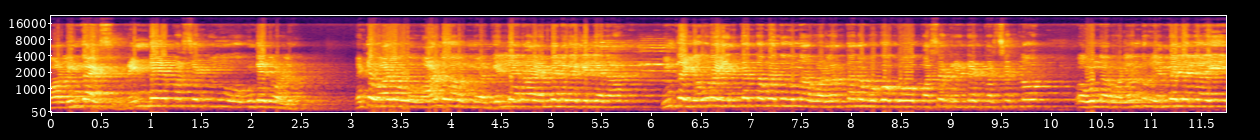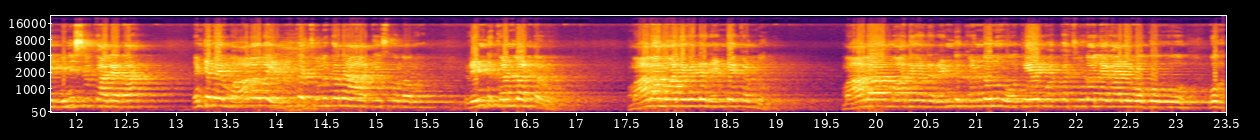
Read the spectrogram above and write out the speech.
వాళ్ళు లింగాయిట్స్ రెండే పర్సెంట్ ఉండేది వాళ్ళు. అంటే వాళ్ళు వాళ్ళు గెలిచారా ఎమ్మెల్యేగా గెలిచారా ఇంకా ఎవరో ఎంతెంత మంది ఉన్నారు? వాళ్ళంతా ఒక్కొక్క పర్సెంట్ రెండు రెండు పర్సెంట్లో ఉన్నారు. వాళ్ళందరూ ఎమ్మెల్యేలు అయ్యి మినిస్టర్ కాలేదా? అంటే మేము మాలలో ఎంత చులకన తీసుకున్నారు రెండు కళ్ళు అంటారు. మాలా మాది కంటే రెండే కళ్ళు. మాలా మాది కంటే రెండు కళ్ళను ఒకే పక్క చూడలే కానీ ఒక ఒక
